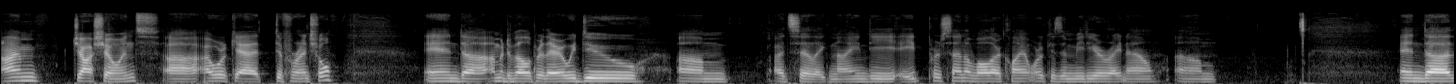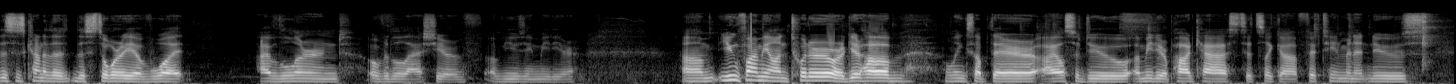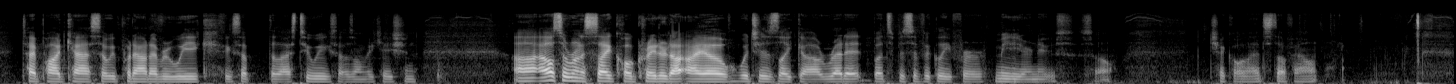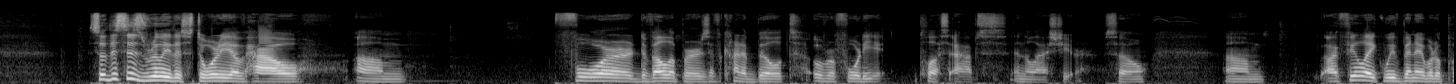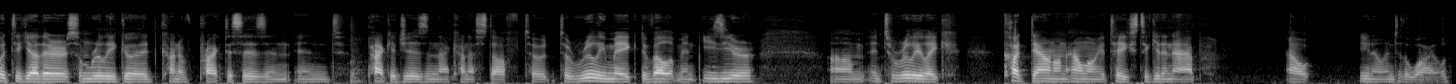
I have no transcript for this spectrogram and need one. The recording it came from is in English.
I'm Josh Owens. Uh, I work at Differential, and uh, I'm a developer there. We do, um, I'd say, like 98% of all our client work is in Meteor right now. Um, and uh, this is kind of the, the story of what I've learned over the last year of, of using Meteor. Um, you can find me on Twitter or GitHub, links up there. I also do a Meteor podcast. It's like a 15 minute news type podcast that we put out every week, except the last two weeks I was on vacation. Uh, I also run a site called Crater.io, which is like uh, Reddit, but specifically for Meteor news. So check all that stuff out. So this is really the story of how um, four developers have kind of built over 40 plus apps in the last year. So um, I feel like we've been able to put together some really good kind of practices and, and packages and that kind of stuff to, to really make development easier um, and to really like cut down on how long it takes to get an app out, you know, into the wild.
